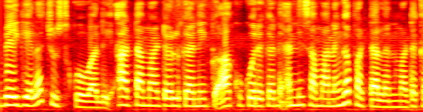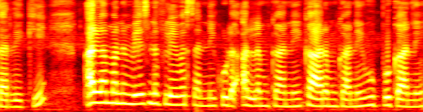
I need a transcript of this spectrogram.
వేగేలా చూసుకోవాలి. ఆ టమాటోలు కానీ ఆకుకూర కానీ అన్ని సమానంగా పట్టాలన్నమాట కర్రీకి. అలా మనం వేసిన ఫ్లేవర్స్ అన్నీ కూడా అల్లం కానీ కారం కానీ ఉప్పు కానీ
